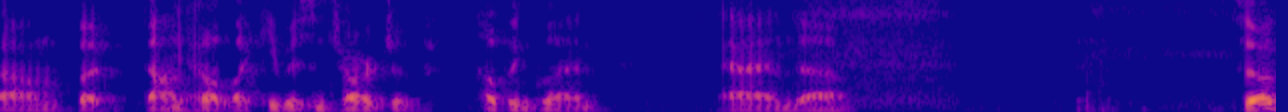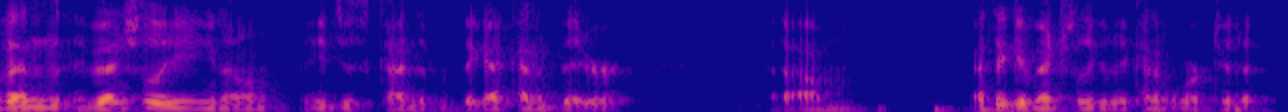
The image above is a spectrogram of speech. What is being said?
Um, but Don Yeah. felt like he was in charge of helping Glenn, and uh, so then eventually, you know, he just kind of they got kind of bitter. Um, I think eventually they kind of worked it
